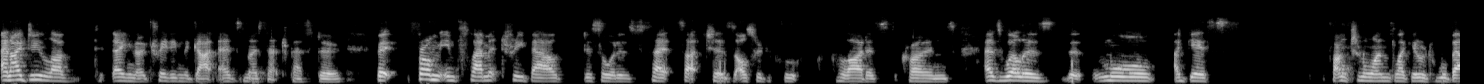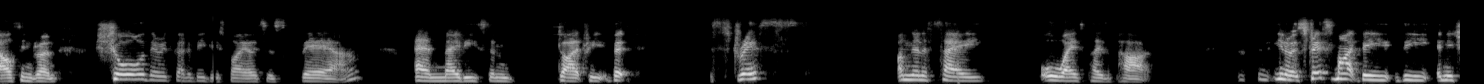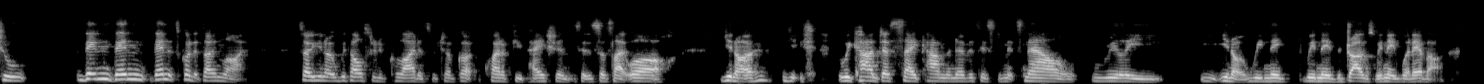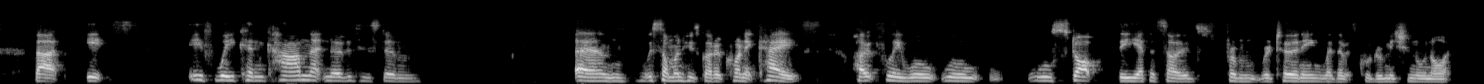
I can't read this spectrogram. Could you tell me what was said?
and i do love you know treating the gut as most naturopaths do but from inflammatory bowel disorders such as ulcerative colitis crohn's as well as the more i guess functional ones like irritable bowel syndrome sure there is going to be dysbiosis there and maybe some dietary, but stress, I'm going to say, always plays a part. You know, stress might be the initial, then, then, then it's got its own life. So, you know, with ulcerative colitis, which I've got quite a few patients, it's just like, well, you know, we can't just say calm the nervous system. It's now really, you know, we need we need the drugs, we need whatever. But it's if we can calm that nervous system um, with someone who's got a chronic case, hopefully we'll we'll we'll stop the episodes from returning, whether it's called remission or not.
